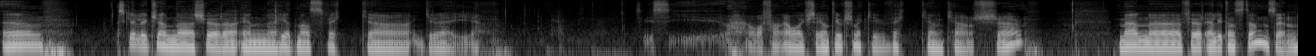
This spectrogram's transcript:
Eh, skulle kunna köra en Hedmans vecka-grej. Ska vi se. Ja, vad fan. Ja, i och för sig. Jag har inte gjort så mycket i veckan kanske. Men eh, för en liten stund sedan.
